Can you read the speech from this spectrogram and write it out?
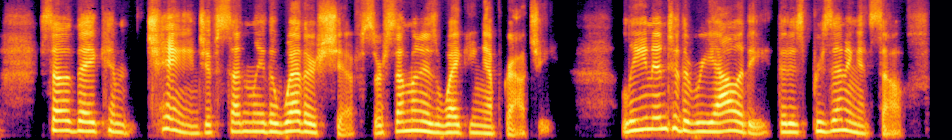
so they can change if suddenly the weather shifts or someone is waking up grouchy. Lean into the reality that is presenting itself.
